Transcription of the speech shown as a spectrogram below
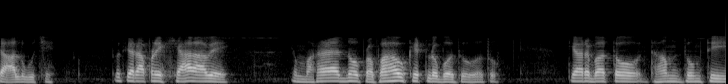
ચાલુ છે. તો ત્યારે આપણે ખ્યાલ આવે કે મહારાજનો પ્રભાવ કેટલો બધો હતો. ત્યારબાદ તો ધામધૂમથી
